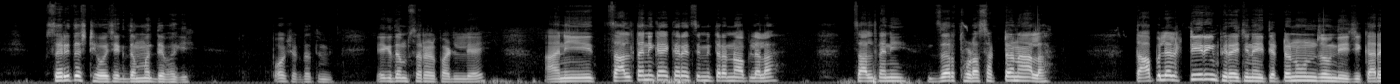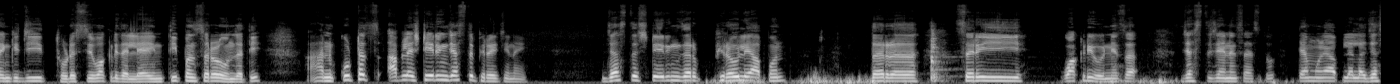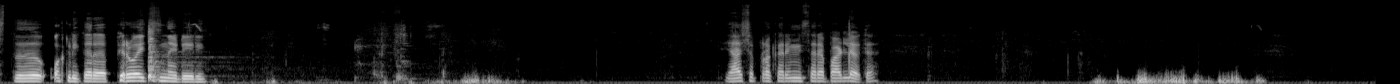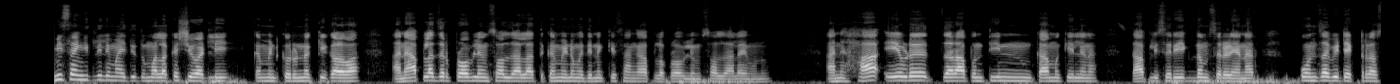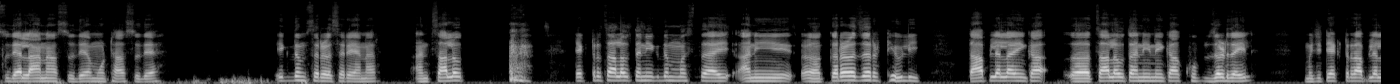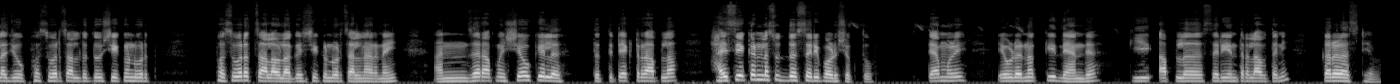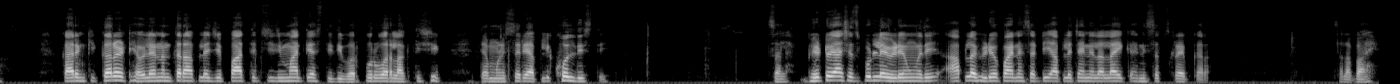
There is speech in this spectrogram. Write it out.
सरीतच ठेवायचे एकदम मध्यभागी. पाहू शकता तुम्ही एकदम सरळ पाडलेली आहे. आणि चालताना काय करायचं मित्रांनो आपल्याला? चालताना जर थोडासा टन आला तर आपल्याला टेरिंग फिरायची नाही त्या टनवून जाऊन द्यायची. कारण की जी थोडीशी वाकडी झाली आहे ती पण सरळ होऊन जाते. आणि कुठंच आपल्या स्टेअरिंग जास्त फिरायची नाही. जास्त स्टेअरिंग जर फिरवली आपण तर सरी वाकडी होण्याचा जास्त चान्स असतो. त्यामुळे आपल्याला जास्त वाकडी कर फिरवायचीच नाही टेरिंग. ह्या अशा प्रकारे मी सऱ्या पाडल्या होत्या. मी सांगितलेली माहिती तुम्हाला कशी वाटली कमेंट करून नक्की कळवा. आणि आपला जर प्रॉब्लेम सॉल्व्ह झाला तर कमेंटमध्ये नक्की सांगा आपला प्रॉब्लेम सॉल्व्ह झाला आहे म्हणून. आणि हा एवढं जर आपण तीन कामं केले ना तर आपली सरी एकदम सरळ येणार. कोणचा बी ट्रॅक्टर असू द्या लहान असू द्या मोठा असू द्या एकदम सरळ सरळ येणार. आणि चालव ट्रॅक्टर चालवताना एकदम मस्त आहे. आणि करळ जर ठेवली तर आपल्याला नाही का चालवताना नाही का खूप जड जाईल. म्हणजे ट्रॅक्टर आपल्याला जो फसवर चालतो तो सेकंडवर फसवरच चालावं लागेल सेकंडवर चालणार नाही. आणि जर आपण शेव केलं तर ते ट्रॅक्टर आपला हाय सेकंडला सुद्धा सरी पाडू शकतो. त्यामुळे एवढं नक्की ध्यान द्या की आपलं सरी यंत्र लावताना करळच ठेवा. कारण की करळ ठेवल्यानंतर आपल्या जी पात्याची जी माती असते ती भरपूर वर लागते शिक. त्यामुळे सरी आपली खोल दिसते. चला भेटूया अशाच पुढल्या व्हिडिओमध्ये आपला व्हिडिओ पाहण्यासाठी आपल्या चॅनलला लाईक आणि सबस्क्राईब करा. चला बाय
